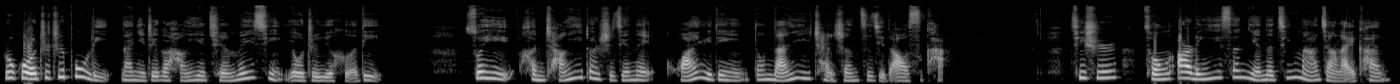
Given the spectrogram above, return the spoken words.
如果置之不理，那你这个行业权威性又置于何地？所以，很长一段时间内，华语电影都难以产生自己的奥斯卡。其实，从二零一三年的金马奖来看，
